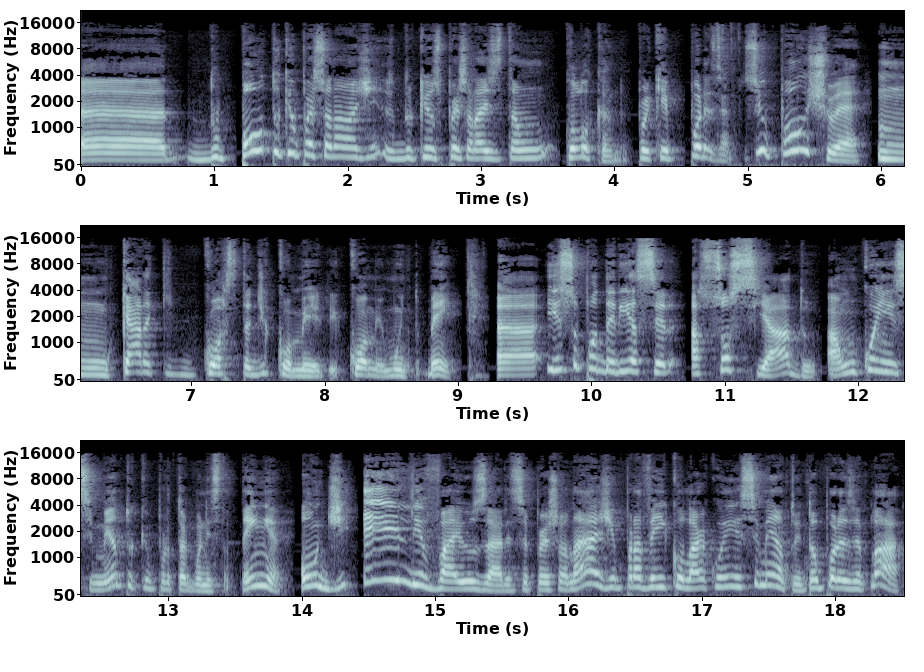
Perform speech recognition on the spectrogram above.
uh, do ponto que o personagem, do que os personagens estão colocando. Porque, por exemplo, se o Poncho é um cara que gosta de comer e come muito bem, uh, isso poderia ser associado a um conhecimento que o protagonista tenha, onde ele vai usar esse personagem para veicular conhecimento. Então, por exemplo, ah,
